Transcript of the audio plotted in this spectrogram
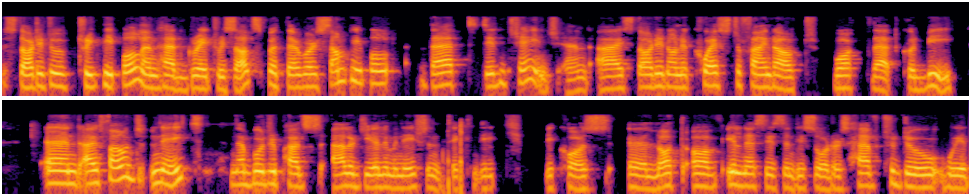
started to treat people and had great results but there were some people that didn't change and i started on a quest to find out what that could be and I found NATE, Nambudripad's allergy elimination technique, because a lot of illnesses and disorders have to do with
